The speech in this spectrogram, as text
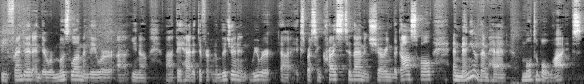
befriended and they were muslim and they were uh, you know uh, they had a different religion and we were uh, expressing christ to them and sharing the gospel. And many of them had multiple wives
